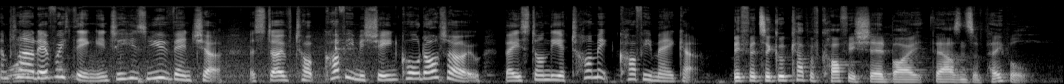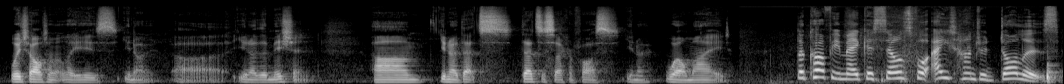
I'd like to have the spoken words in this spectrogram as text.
and ploughed everything into his new venture, a stovetop coffee machine called Otto, based on the atomic coffee maker. If it's a good cup of coffee shared by thousands of people, which ultimately is, you know, uh, you know, the mission, um, you know, that's that's a sacrifice, you know, well made. The coffee maker sells for $800.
